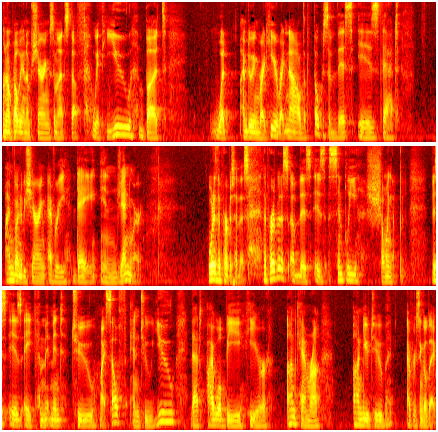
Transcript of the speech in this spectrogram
and I'll probably end up sharing some of that stuff with you, but what I'm doing right here, right now, the focus of this is that I'm going to be sharing every day in January. What is the purpose of this? The purpose of this is simply showing up. This is a commitment to myself and to you that I will be here on camera, on YouTube, every single day.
